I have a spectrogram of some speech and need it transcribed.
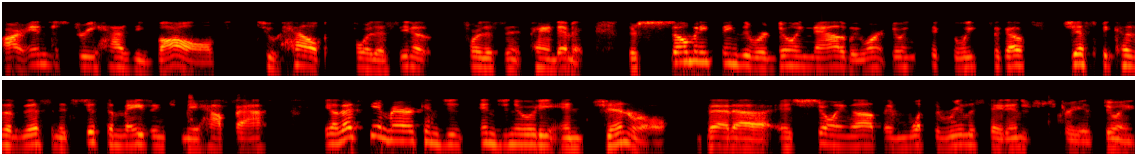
our industry has evolved to help for this. You know, for this pandemic. There's so many things that we're doing now that we weren't doing six weeks ago just because of this, and it's just amazing to me how fast. You know, that's the American ingenuity in general that uh, is showing up and what the real estate industry is doing.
